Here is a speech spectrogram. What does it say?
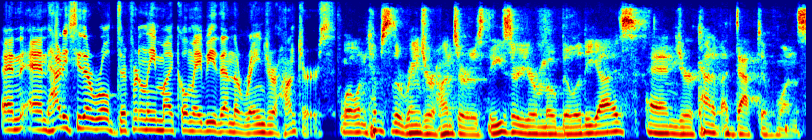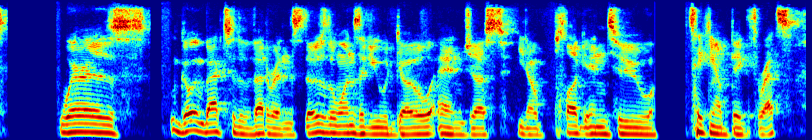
And and how do you see their role differently, Michael? Maybe than the Ranger Hunters. Well, when it comes to the Ranger Hunters, these are your mobility guys and your kind of adaptive ones. Whereas going back to the veterans, those are the ones that you would go and just you know plug into taking out big threats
